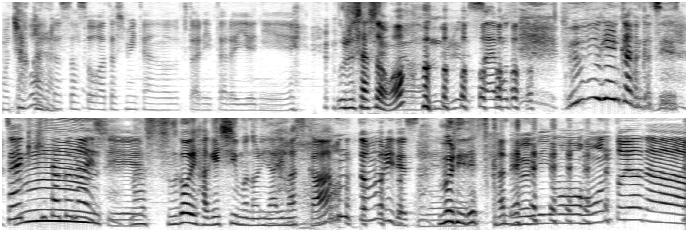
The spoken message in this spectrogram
もう超うるさそう私みたいなの二人いたら家に。うるさそう？うるさいもう夫婦喧嘩なんか絶対聞きたくないし。まあすごい激しいものになりますか？本当無理ですね。無理ですかね？無理もう本当やだ。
